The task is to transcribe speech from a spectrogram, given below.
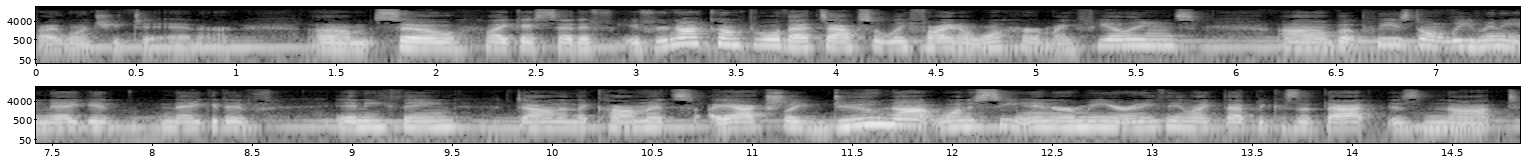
I want you to enter. Um, so, like I said, if, if you're not comfortable, that's absolutely fine. It won't hurt my feelings. Um, but please don't leave any negative negative anything down in the comments. I actually do not want to see enter me or anything like that because that is not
